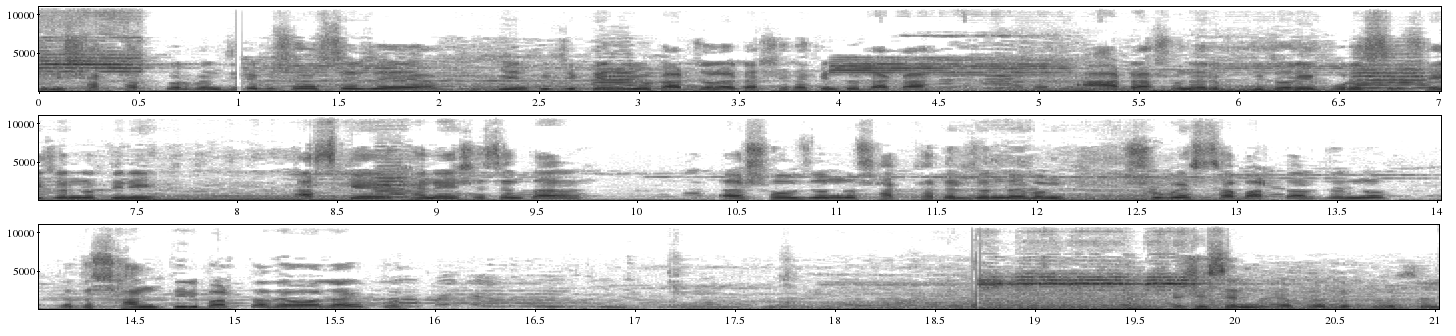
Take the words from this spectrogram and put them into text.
তিনি সাক্ষাৎ করবেন। যেটা বিষয় হচ্ছে যে বিএনপির যে কেন্দ্রীয় কার্যালয়টা, সেটা কিন্তু ঢাকা আট আসনের ভিতরেই পড়েছে। সেই জন্য তিনি আজকে এখানে এসেছেন তার সৌজন্য সাক্ষাতের জন্য এবং শুভেচ্ছা বার্তার জন্য যাতে শান্তির বার্তা দেওয়া যায়। এসেছেন, আপনারা দেখতে পাচ্ছেন।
